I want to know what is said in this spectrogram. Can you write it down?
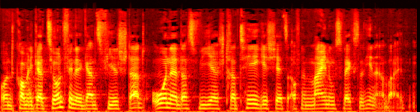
Und Kommunikation findet ganz viel statt, ohne dass wir strategisch jetzt auf einen Meinungswechsel hinarbeiten.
